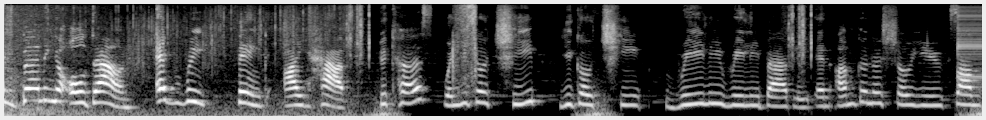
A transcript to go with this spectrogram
I'm burning it all down. Everything I have. Because when you go cheap, you go cheap really, really badly. And I'm going to show you some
